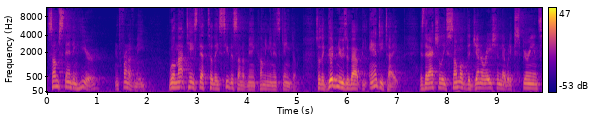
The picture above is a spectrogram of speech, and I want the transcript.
Some standing here in front of me will not taste death till they see the Son of Man coming in his kingdom. So the good news about the antitype is that actually some of the generation that would experience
